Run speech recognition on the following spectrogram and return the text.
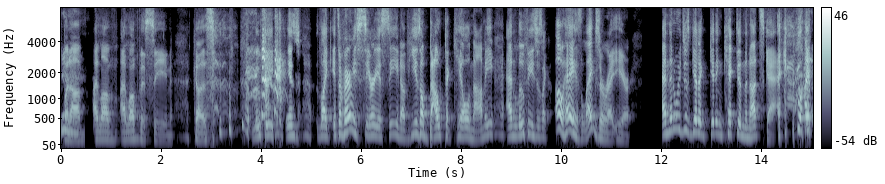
but um i love i love this scene because luffy is like it's a very serious scene of he's about to kill nami and luffy's just like oh hey his legs are right here and then we just get a getting kicked in the nuts gag like,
